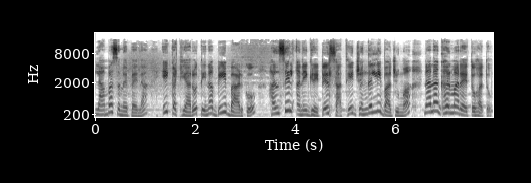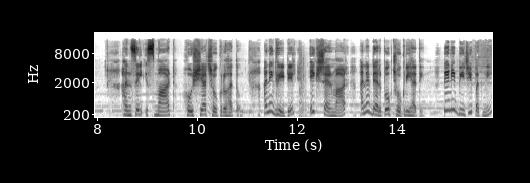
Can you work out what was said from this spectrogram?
લાંબા સમય પહેલા, એક કઠિયારો તેના બે બાળકો, હંસેલ અને ગ્રેટેલ સાથે જંગલની બાજુમાં નાના ઘરમાં રહેતો હતો. હંસેલ સ્માર્ટ, હોશિયાર છોકરો હતો અને ગ્રેટેલ એક શરમાર અને ડરપોક છોકરી હતી. તેની બીજી પત્ની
